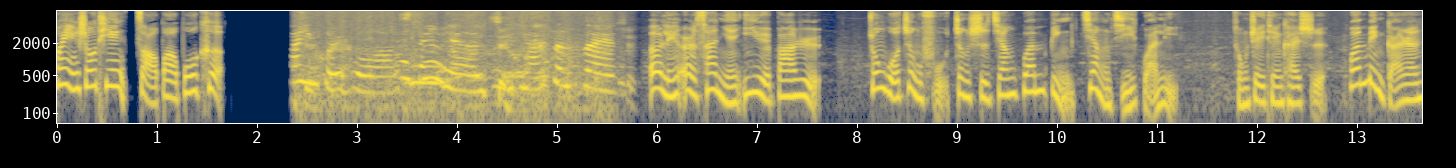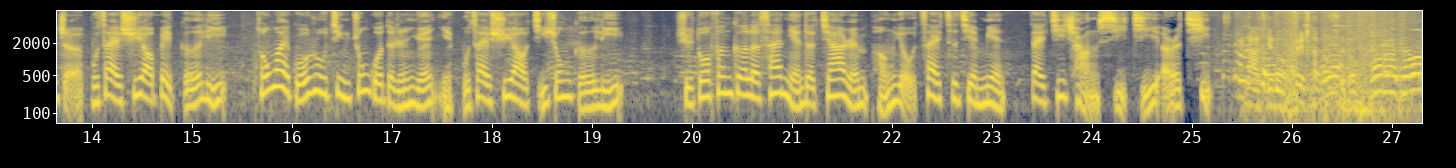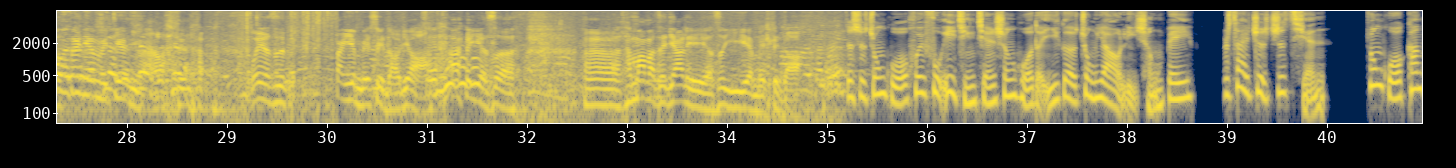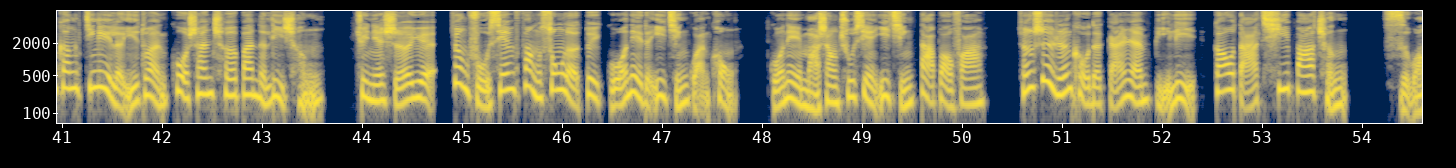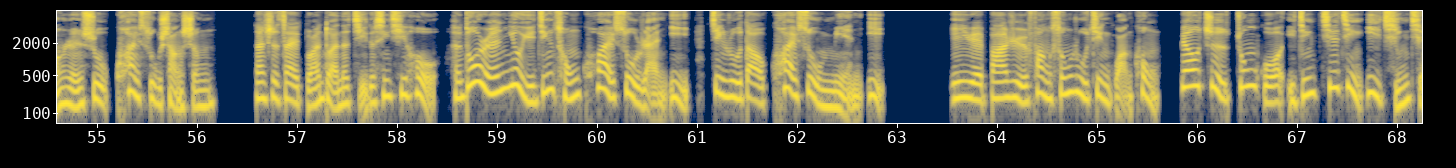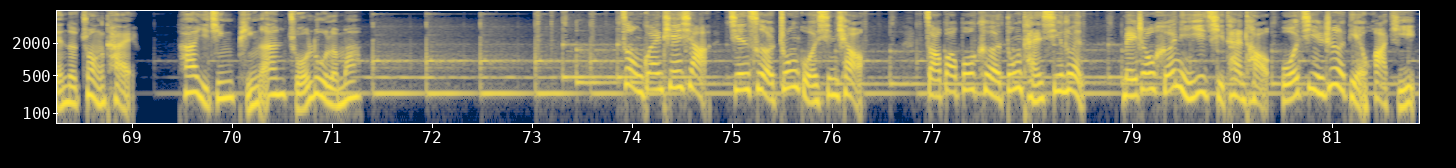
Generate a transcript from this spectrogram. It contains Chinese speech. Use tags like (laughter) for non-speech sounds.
欢迎收听早报播客。欢迎回国，新年吉祥顺遂。二零二三年一月八日，中国政府正式将官病降级管理。从这一天开始，官病感染者不再需要被隔离，从外国入境中国的人员也不再需要集中隔离。许多分割了三年的家人朋友再次见面，在机场喜极而泣。非常激动，非常激动！我三年没见女儿了，真的，我也是半夜没睡着觉，他 (laughs) 也是，嗯，他妈妈在家里也是一夜没睡着。这是中国恢复疫情前生活的一个重要里程碑。而在这之前，中国刚刚经历了一段过山车般的历程。去年十二月，政府先放松了对国内的疫情管控。国内马上出现疫情大爆发，城市人口的感染比例高达七八成，死亡人数快速上升。但是在短短的几个星期后，很多人又已经从快速染疫进入到快速免疫。一月八日放松入境管控，标志中国已经接近疫情前的状态。他已经平安着陆了吗？纵观天下，监测中国心跳。早报播客东谈西论，每周和你一起探讨国际热点话题。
